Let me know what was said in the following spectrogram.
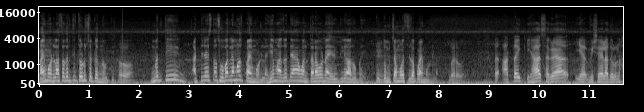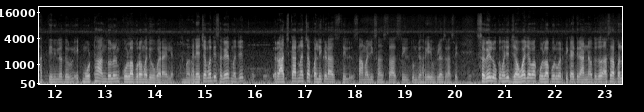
पाय मोडला असता तर ती चढू शकत नव्हती. हो. मग ती अठ्ठेचाळीस तास उभारल्यामुळेच पाय मोडला. हे माझं त्या वंतरावर डायरेक्टली आरोप आहे की तुमच्यामुळेच तिचा पाय मोडला. बरोबर. तर आता एक ह्या सगळ्या या विषयाला धरून हत्तीनीला धरून एक मोठं आंदोलन कोल्हापुरामध्ये उभं राहिलं. आणि याच्यामध्ये सगळ्यात म्हणजे राजकारणाच्या पलीकडे असतील सामाजिक संस्था असतील तुमच्यासारखे इन्फ्लुएन्सर असतील सगळे लोक म्हणजे जेव्हा जेव्हा कोल्हापूरवरती काहीतरी अन्याय होतं असं आपण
